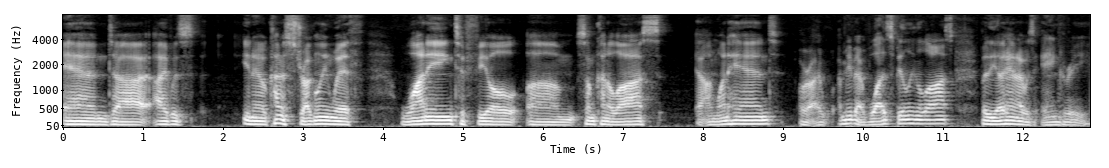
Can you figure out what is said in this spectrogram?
and uh, I was you know, kind of struggling with wanting to feel um, some kind of loss on one hand, or I, maybe I was feeling a loss, but on the other hand, I was angry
